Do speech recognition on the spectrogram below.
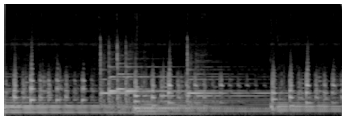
Thank you.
